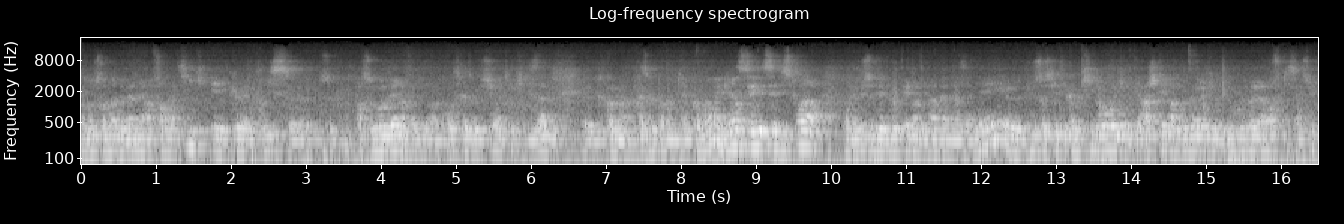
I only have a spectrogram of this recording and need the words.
dans notre main de manière informatique et qu'elle puisse, par ce modèle, enfin, dire, haute résolution, être utilisable comme un, presque comme un bien commun, et eh bien c'est l'histoire qu'on a vu se développer dans les 20 dernières années, euh, d'une société comme Kio qui a été rachetée par Google, qui est devenue Google Earth, qui s'est ensuite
